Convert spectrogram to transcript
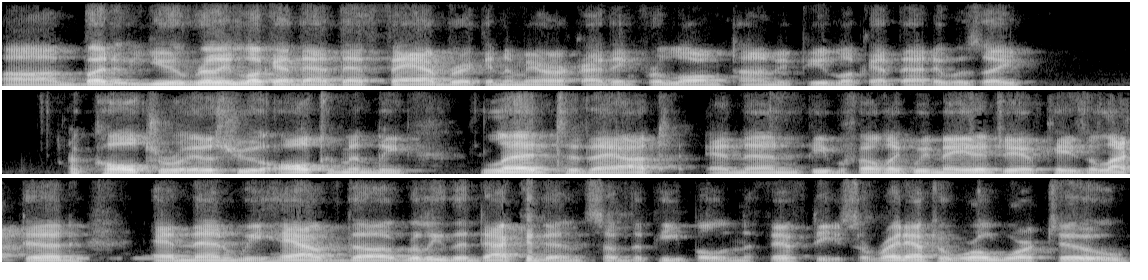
Um, but you really look at that that fabric in America. I think for a long time, if you look at that, it was a a cultural issue. Ultimately, led to that, and then people felt like we made it. JFK is elected, and then we have the really the decadence of the people in the 50s. So right after World War II,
